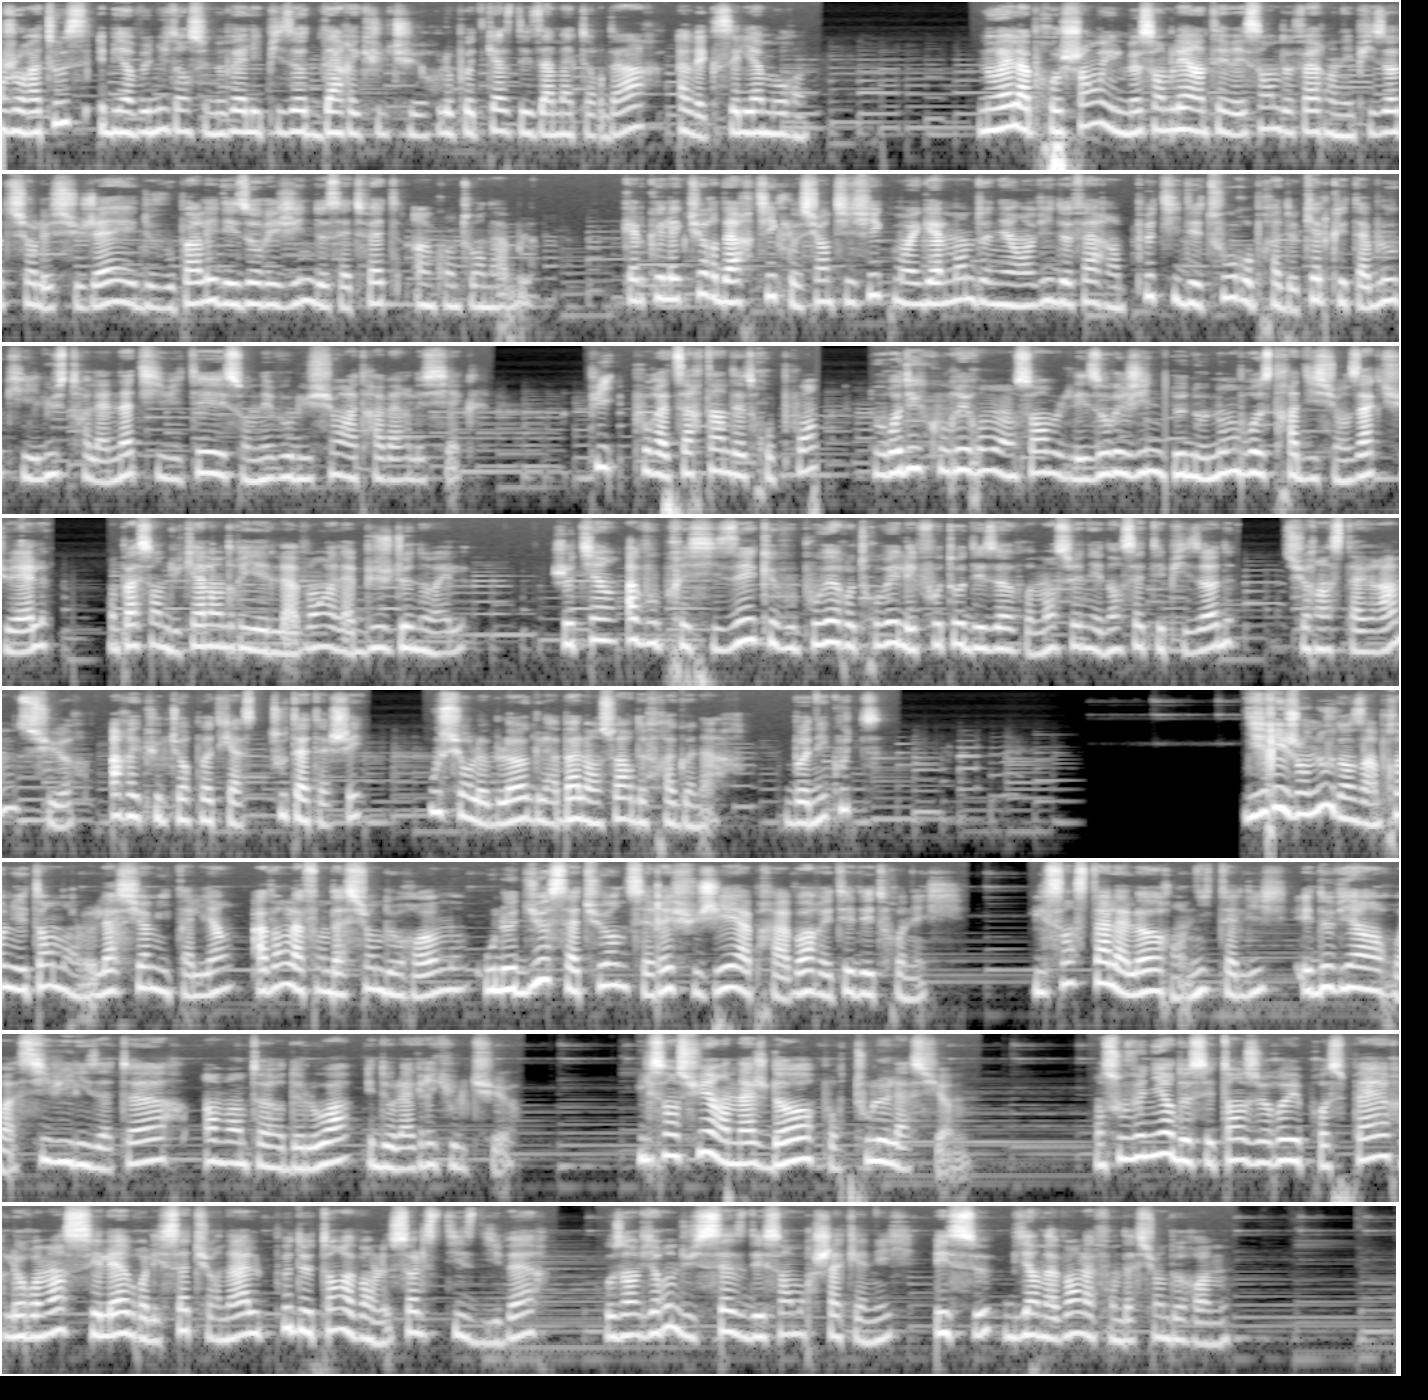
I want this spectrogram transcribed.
Bonjour à tous et bienvenue dans ce nouvel épisode d'Art et Culture, le podcast des amateurs d'art avec Célia Morand. Noël approchant, il me semblait intéressant de faire un épisode sur le sujet et de vous parler des origines de cette fête incontournable. Quelques lectures d'articles scientifiques m'ont également donné envie de faire un petit détour auprès de quelques tableaux qui illustrent la nativité et son évolution à travers les siècles. Puis, pour être certain d'être au point, nous redécouvrirons ensemble les origines de nos nombreuses traditions actuelles en passant du calendrier de l'Avent à la bûche de Noël. Je tiens à vous préciser que vous pouvez retrouver les photos des œuvres mentionnées dans cet épisode sur Instagram, sur Agriculture Podcast tout attaché, ou sur le blog La Balançoire de Fragonard. Bonne écoute Dirigeons-nous dans un premier temps dans le Latium italien avant la fondation de Rome, où le dieu Saturne s'est réfugié après avoir été détrôné. Il s'installe alors en Italie et devient un roi civilisateur, inventeur de lois et de l'agriculture. Il s'ensuit un âge d'or pour tout le Latium. En souvenir de ces temps heureux et prospères, les Romains célèbrent les Saturnales peu de temps avant le solstice d'hiver, aux environs du 16 décembre chaque année, et ce, bien avant la fondation de Rome.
